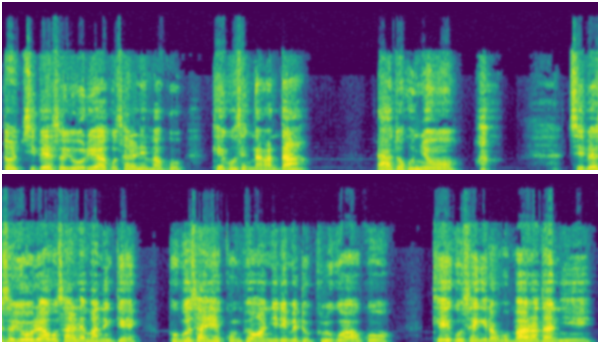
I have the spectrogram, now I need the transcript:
또 집에서 요리하고 살림하고 개고생 당한다? 라더군요. 집에서 요리하고 살림하는 게 부부 사이에 공평한 일임에도 불구하고 개고생이라고 말하다니.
